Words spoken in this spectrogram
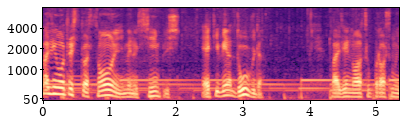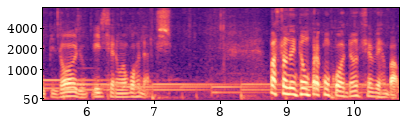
Mas em outras situações menos simples é que vem a dúvida. Mas em nosso próximo episódio eles serão abordados. Passando então para a concordância verbal.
